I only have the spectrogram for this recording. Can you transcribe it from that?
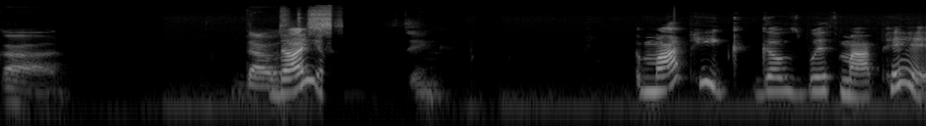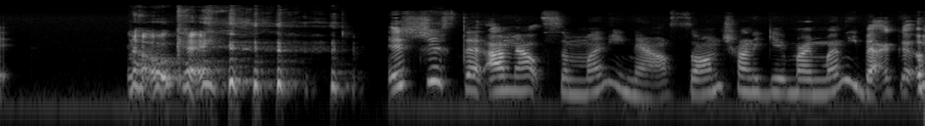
god that was Damn. disgusting My peak goes with my pit. okay It's just that I'm out some money now, so I'm trying to get my money back up.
